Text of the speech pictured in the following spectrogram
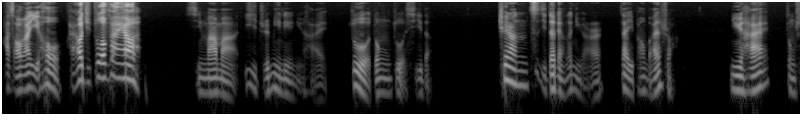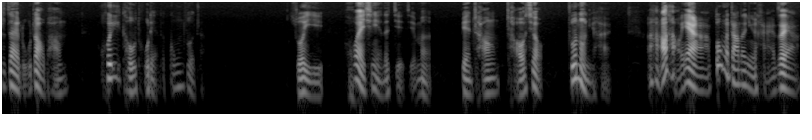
打扫完以后还要去做饭哟。新妈妈一直命令女孩做东做西的，却让自己的两个女儿在一旁玩耍。女孩总是在炉灶旁灰头土脸的工作着，所以坏心眼的姐姐们便常嘲笑捉弄女孩：“好讨厌啊，多么脏的女孩子呀！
